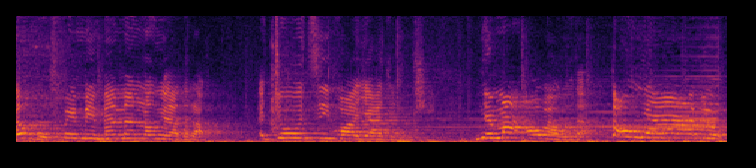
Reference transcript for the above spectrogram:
အလုပ်ကိုပင်ပင်မန်းမန်းလုပ်ရတာအကျိုးကြီးပွားရကြလို့ရှိရင်မြမအောက်ပါကတောင်းရပြုတ်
